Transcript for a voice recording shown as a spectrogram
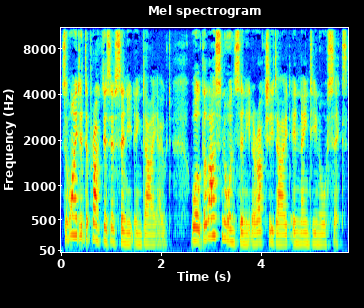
So why did the practice of sin eating die out? Well, the last known sin eater actually died in 1906,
